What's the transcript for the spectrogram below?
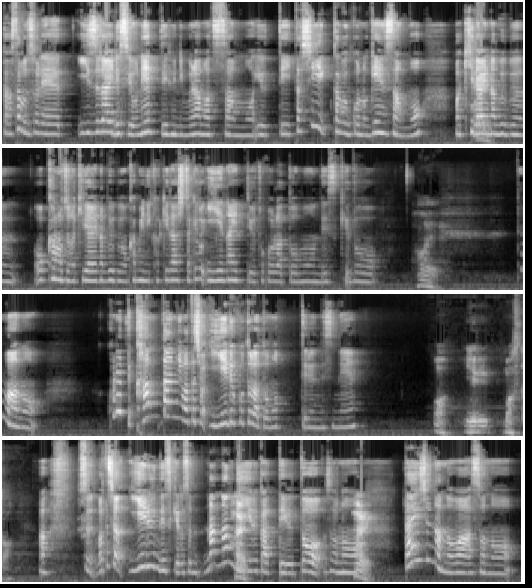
だから多分それ言いづらいですよねっていうふうに村松さんも言っていたし、多分この源さんも、まあ、嫌いな部分を、彼女の嫌いな部分を紙に書き出したけど言えないっていうところだと思うんですけど、はい。でもあの、これって簡単に私は言えることだと思ってるんですね。あ、言えますか？そう私は言えるんですけど、そのな、なんで言えるかっていうと、その、はい。大事なのは、その、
